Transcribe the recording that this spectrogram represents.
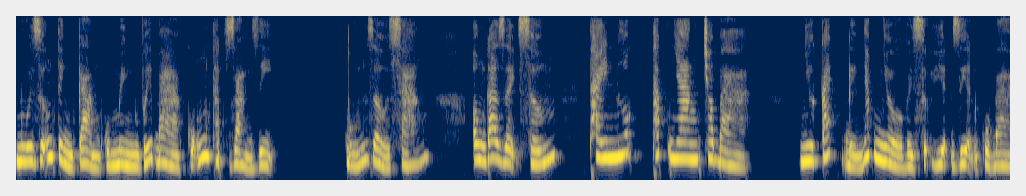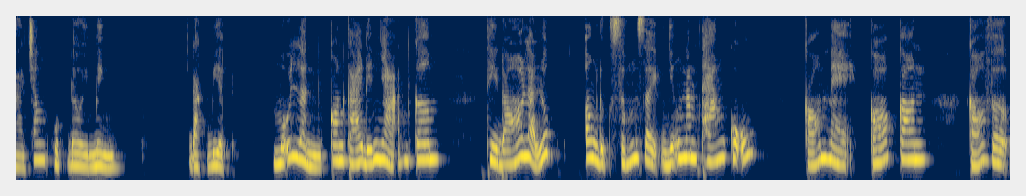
nuôi dưỡng tình cảm của mình với bà cũng thật giản dị. 4 giờ sáng, ông đã dậy sớm, thay nước, thắp nhang cho bà, như cách để nhắc nhở về sự hiện diện của bà trong cuộc đời mình. Đặc biệt, mỗi lần con cái đến nhà ăn cơm, thì đó là lúc ông được sống dậy những năm tháng cũ, có mẹ, có con, có vợ,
